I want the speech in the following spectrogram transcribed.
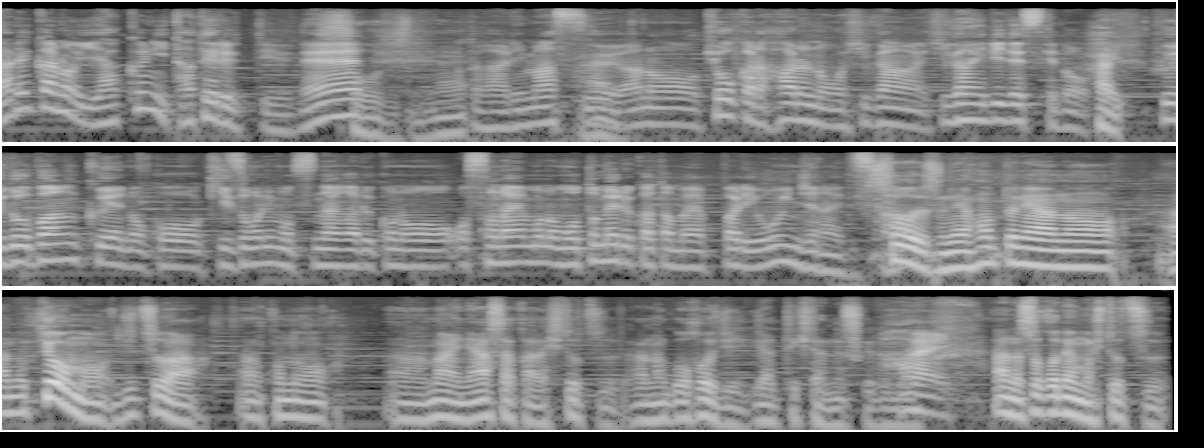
誰かの役に立てるっていうねそうですね。ことがあります、はい、あの今日から春のお彼岸彼岸入りですけど、はい、フードバンクへのこう寄贈にもつながるこのお供え物を求める方もやっぱり多いんじゃないですか？そうですね。本当にあのあの今日も実はこの前に朝から一つあのご法事やってきたんですけども、はい、あのそこでも一つ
